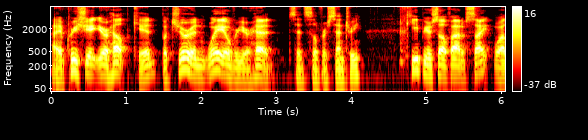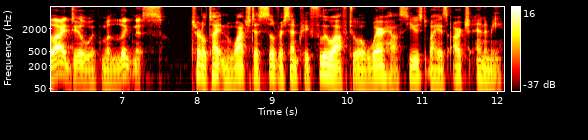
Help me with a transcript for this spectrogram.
I appreciate your help, kid, but you're in way over your head, said Silver Sentry. Keep yourself out of sight while I deal with Malignus. Turtle Titan watched as Silver Sentry flew off to a warehouse used by his arch enemy.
